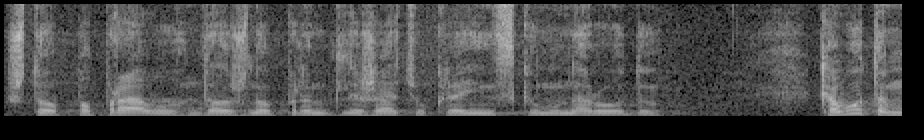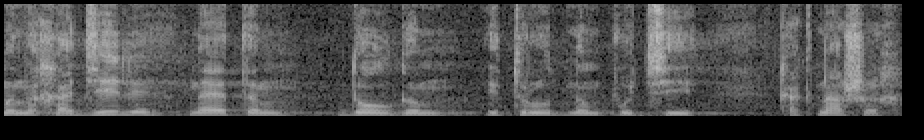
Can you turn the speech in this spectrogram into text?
что по праву должно принадлежать украинскому народу. Кого-то мы находили на этом долгом и трудном пути, как наших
